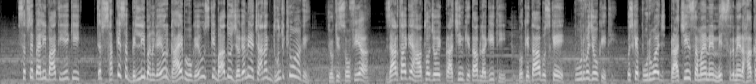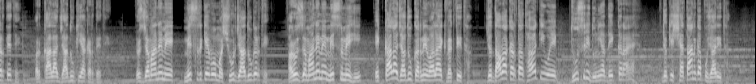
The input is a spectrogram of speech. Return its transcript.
सबसे पहली बात यह कि जब सबके सब बिल्ली बन गए और गायब हो गए, उसके बाद उस जगह में अचानक धुंध क्यों आ गई? क्योंकि सोफिया जारथा के हाथों जो एक प्राचीन किताब लगी थी, वो किताब उसके पूर्वजों की थी। उसके पूर्वज प्राचीन समय में मिस्र में रहा करते थे और काला जादू किया करते थे। उस जमाने में मिस्र के वो मशहूर जादूगर थे और उस जमाने में मिस्र में ही एक काला जादू करने वाला एक व्यक्ति था, जो दावा करता था कि वो एक दूसरी दुनिया देखकर आया है। जो कि शैतान का पुजारी था।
